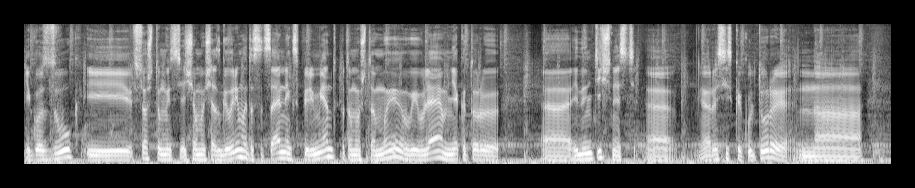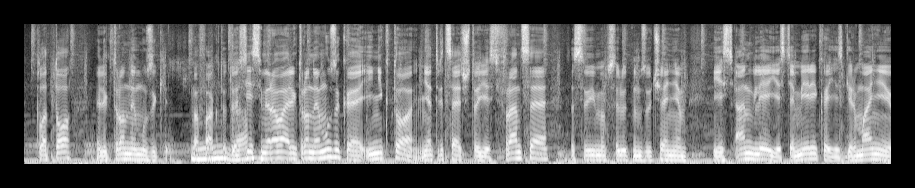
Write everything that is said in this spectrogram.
и госзвук, и все, что мы, о чем мы сейчас говорим, это социальный эксперимент, потому что мы выявляем некоторую э, идентичность э, российской культуры на плато электронной музыки, по факту. То да. есть есть мировая электронная музыка, и никто не отрицает, что есть Франция со своим абсолютным звучанием, есть Англия, есть Америка, есть Германия,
